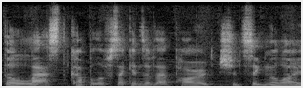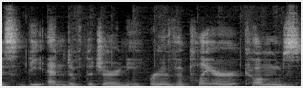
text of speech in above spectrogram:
The last couple of seconds of that part should signalize the end of the journey, where the player comes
